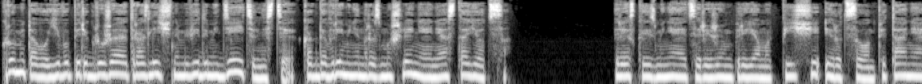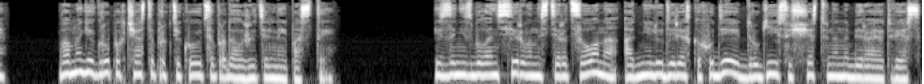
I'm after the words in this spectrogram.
Кроме того, его перегружают различными видами деятельности, когда времени на размышления не остается. Резко изменяется режим приема пищи и рацион питания. Во многих группах часто практикуются продолжительные посты. Из-за несбалансированности рациона одни люди резко худеют, другие существенно набирают вес.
